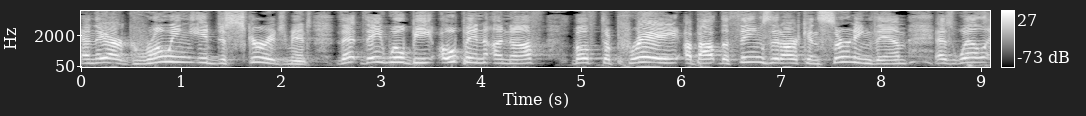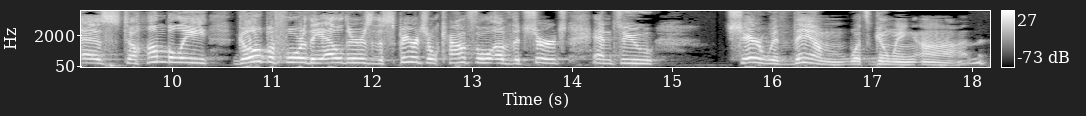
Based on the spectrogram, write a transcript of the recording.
and they are growing in discouragement, that they will be open enough both to pray about the things that are concerning them, as well as to humbly go before the elders, the spiritual council of the church, and to share with them what's going on.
